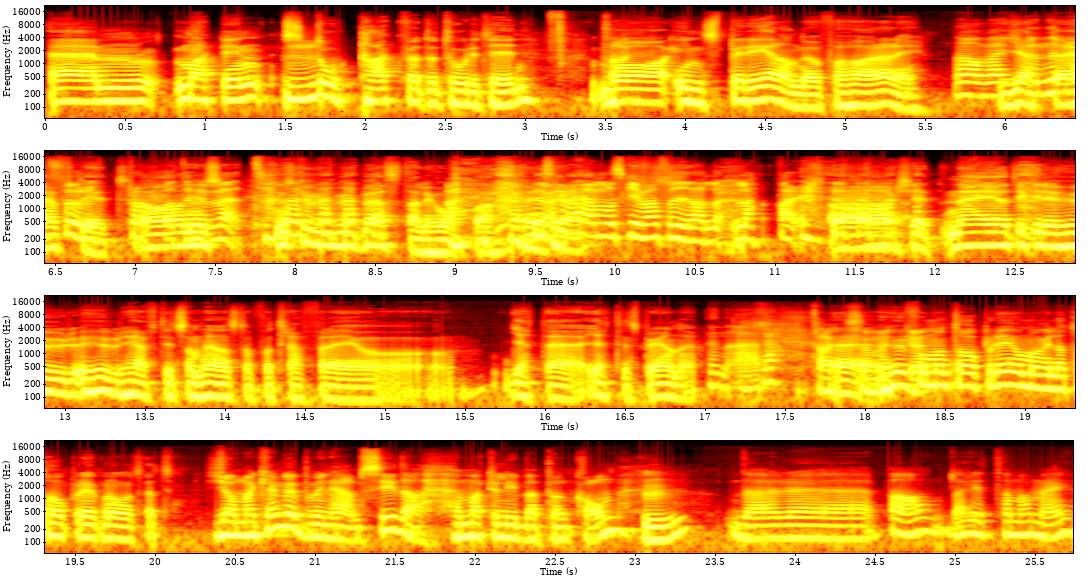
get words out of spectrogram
Ehm, Martin, stort tack för att du tog dig tid. Vad inspirerande att få höra dig. Ja verkligen. Nu är det fullproppat i nu, huvudet. nu ska vi bli bäst allihopa. Nu ska vi hem och skriva fina la- lappar. Ja, shit. Nej, jag tycker det är hur, hur häftigt som helst att få träffa dig och jätte, jätteinspirerande. En ära. Tack så Eh, mycket. hur får man tag på dig om man vill ha tag på dig på något sätt? Ja, man kan gå in på min hemsida, martinlibberg.com. Där, eh, ja, där hittar man mig.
